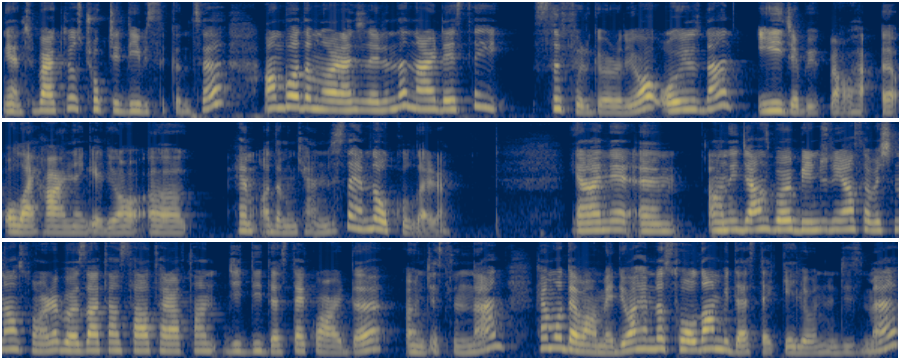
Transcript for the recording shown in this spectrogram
yani tüberküloz çok ciddi bir sıkıntı. Ama bu adamın öğrencilerinde neredeyse sıfır görülüyor. O yüzden iyice büyük bir e, olay haline geliyor e, hem adamın kendisi hem de okulları. Yani anlayacağınız böyle Birinci Dünya Savaşı'ndan sonra böyle zaten sağ taraftan ciddi destek vardı öncesinden. Hem o devam ediyor hem de soldan bir destek geliyor nudizme.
